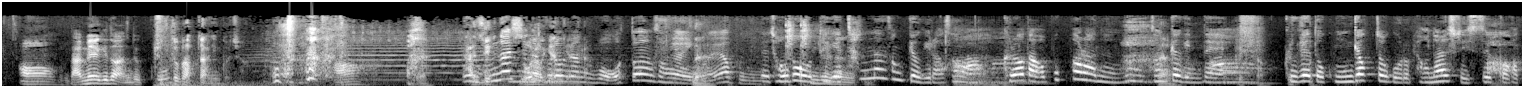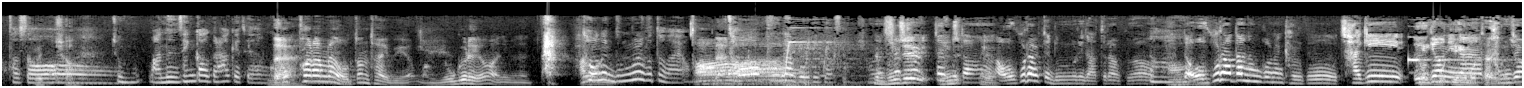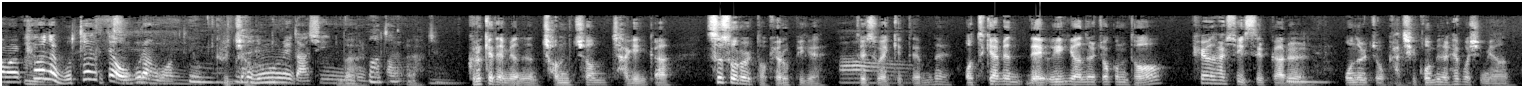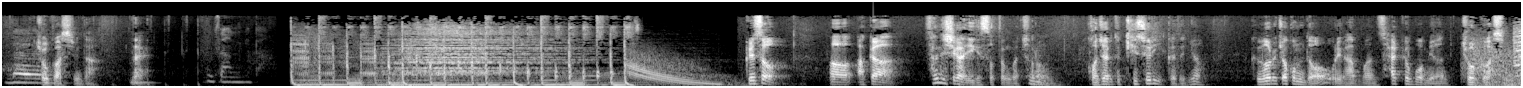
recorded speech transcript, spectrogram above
남의 얘기도 안 듣고 죽도 밥도 아닌 거죠. 네. 그럼 유나 씨는. 그러면 뭐 어떤 성향인 네. 거예요, 본인? 근데 저도 되게 참는 성격이라서 그러다가 폭발하는 성격인데 그렇죠. 그게 더 공격적으로 변할 수 있을 것 같아서 그렇죠. 좀 많은 생각을 하게 되는 네. 거예요. 폭발하면 어떤 타입이에요? 막 욕을 해요? 아니면 저는 눈물부터 나요. 아. 저 분을 못 이겨서. 저는 문제- 슬플 때보다 문제- 예. 억울할 때 눈물이 나더라고요. 근데 억울하다는 거는 결국 자기 얘기 의견이나 못하는 거죠. 감정을 표현을 못했을 때 억울한 것 같아요. 그렇죠. 근데 눈물이 나시는 네. 걸 받아요. 그렇게 되면은 점점 자기가 스스로를 더 괴롭히게 될 수가 있기 때문에 어떻게 하면 내 의견을 조금 더 표현할 수 있을까를 오늘 좀 같이 고민을 해보시면 네. 좋을 것 같습니다. 네. 감사합니다. 그래서 어, 아까 상진 씨가 얘기했었던 것처럼 거절에도 기술이 있거든요. 그거를 조금 더 우리가 한번 살펴보면 좋을 것 같습니다.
